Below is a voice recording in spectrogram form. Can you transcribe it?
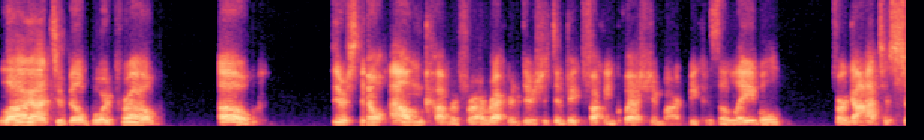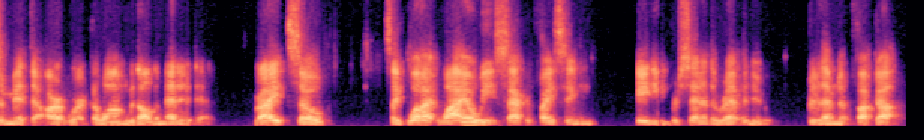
Log on to Billboard Pro. Oh, there's no album cover for our record. There's just a big fucking question mark because the label forgot to submit the artwork along with all the metadata, right? So it's like, why why are we sacrificing eighty percent of the revenue for them to fuck up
